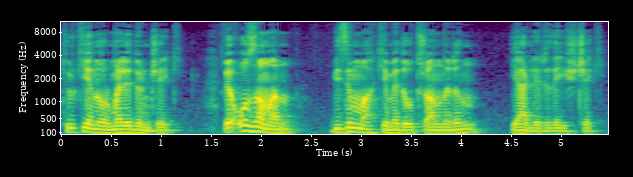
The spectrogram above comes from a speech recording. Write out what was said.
Türkiye normale dönecek ve o zaman bizim mahkemede oturanların yerleri değişecek.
